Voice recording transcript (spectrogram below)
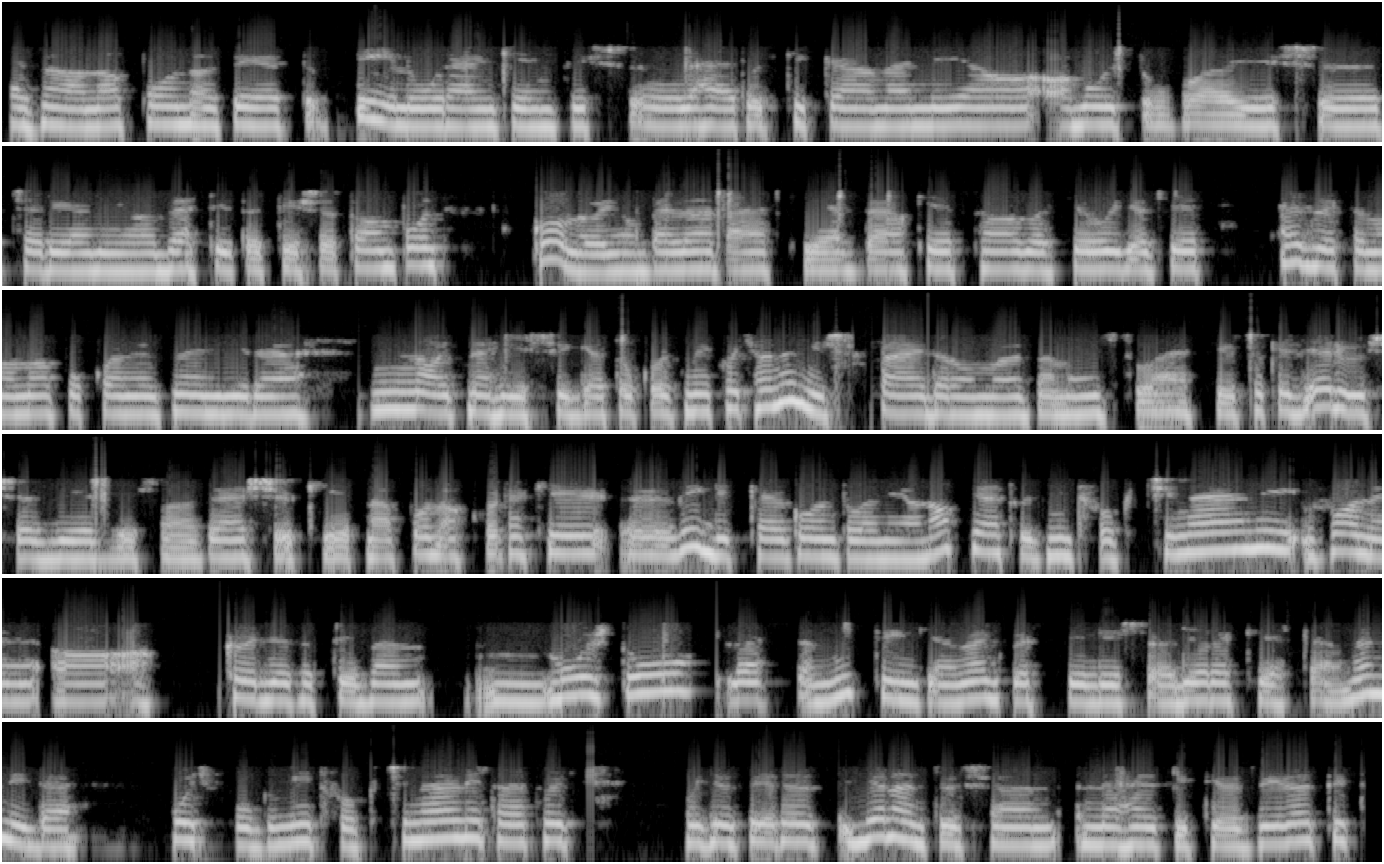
ezen a napon azért fél óránként is lehet, hogy ki kell menni a, a mosdóba és cserélni a betétet és a tampon. Gondoljon bele bárki ebbe, aki ezt hallgatja, hogy azért ezeken a napokon ez mennyire nagy nehézséget okoz, még hogyha nem is fájdalommal az a menstruáció, csak egy erősebb érzés van az első két napon, akkor neki végig kell gondolni a napját, hogy mit fog csinálni, van-e a, a környezetében mosdó, lesz-e meetingje, megbeszélése, a gyerekért kell menni, de hogy fog, mit fog csinálni, tehát hogy, hogy azért ez jelentősen nehezíti az életét.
